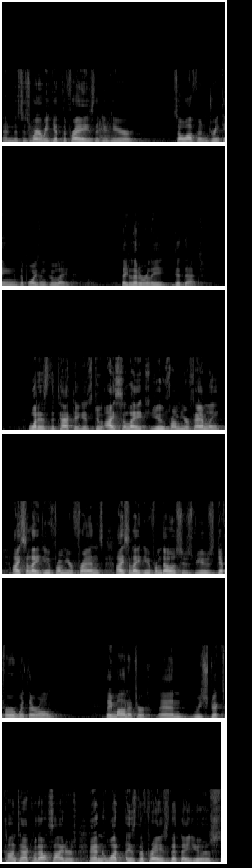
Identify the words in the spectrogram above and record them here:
and this is where we get the phrase that you hear so often drinking the poison Kool Aid. They literally did that. What is the tactic? Is to isolate you from your family, isolate you from your friends, isolate you from those whose views differ with their own. They monitor and restrict contact with outsiders. And what is the phrase that they use?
